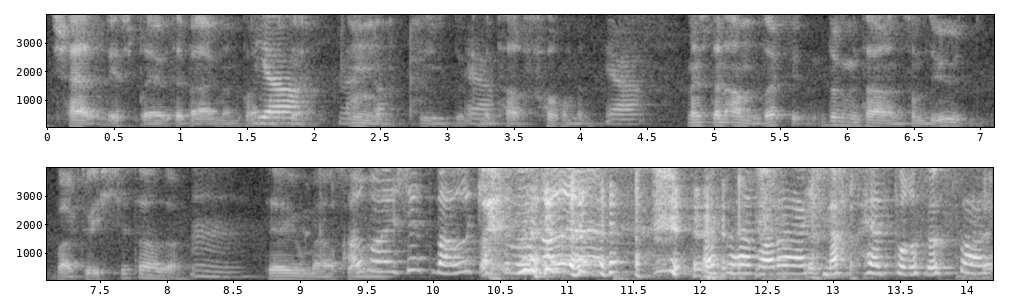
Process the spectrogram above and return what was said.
et kjærlighetsbrev til Bergman på en Ja, måte. nettopp. Mm, I dokumentarformen. Ja. Mens den andre dokumentaren som du valgte å ikke ta, da, Mm. Det er jo mer sånn Det var ikke et valg. Det var bare, altså her var det knapphet på ressurser.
